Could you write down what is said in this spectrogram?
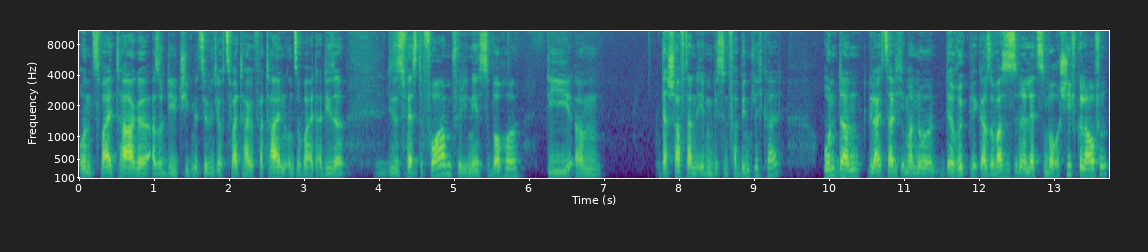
und zwei Tage, also die Cheat Meals dürfen sich auf zwei Tage verteilen und so weiter. Diese, mhm. Dieses feste Vorhaben für die nächste Woche, die, ähm, das schafft dann eben ein bisschen Verbindlichkeit und mhm. dann gleichzeitig immer nur der Rückblick. Also was ist in der letzten Woche schiefgelaufen?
